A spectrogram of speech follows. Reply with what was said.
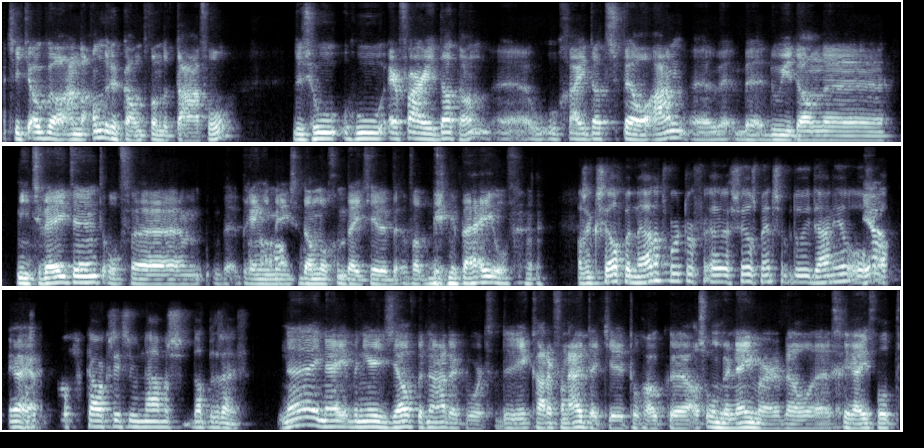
zit je ook wel aan de andere kant van de tafel. Dus hoe, hoe ervaar je dat dan? Eh, hoe ga je dat spel aan? Eh, doe je dan eh, niets wetend of breng je mensen dan nog een beetje wat dingen bij? Of... Als ik zelf benaderd word door salesmensen, bedoel je Daniel? Of Ja, als ja. ik of co-acquisitie doe namens dat bedrijf? Nee, nee, wanneer je zelf benaderd wordt. Dus ik ga ervan uit dat je toch ook als ondernemer wel geregeld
